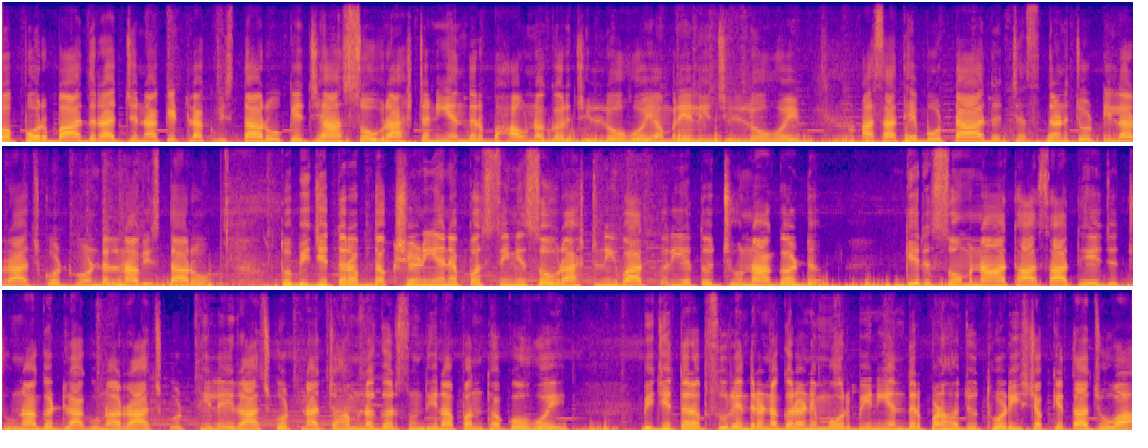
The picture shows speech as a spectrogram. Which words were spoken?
બપોર બાદ રાજ્યના કેટલાક વિસ્તારો કે જ્યાં સૌરાષ્ટ્રની અંદર ભાવનગર જિલ્લો હોય, અમરેલી જિલ્લો હોય, આ સાથે બોટાદ, જસદણ, ચોટીલા, રાજકોટ ગોંડલના વિસ્તારો. તો બીજી તરફ દક્ષિણી અને પશ્ચિમી સૌરાષ્ટ્રની વાત કરીએ તો જૂનાગઢ, ગીર સોમનાથ, આ સાથે જ જૂનાગઢ લાગુના રાજકોટથી લઈ રાજકોટના જામનગર સુધીના પંથકો હોય બીજી તરફ સુરેન્દ્રનગર અને મોરબીની અંદર પણ હજુ થોડી શક્યતા જોવા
